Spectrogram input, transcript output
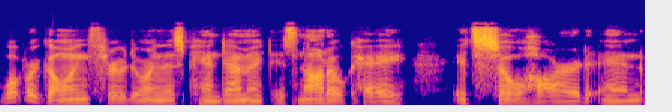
what we're going through during this pandemic is not okay it's so hard and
